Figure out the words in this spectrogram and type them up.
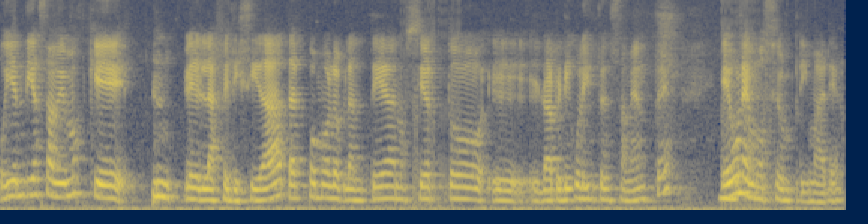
Hoy en día sabemos que la felicidad, tal como lo plantea, ¿no es cierto?, la película Intensamente, es una emoción primaria.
